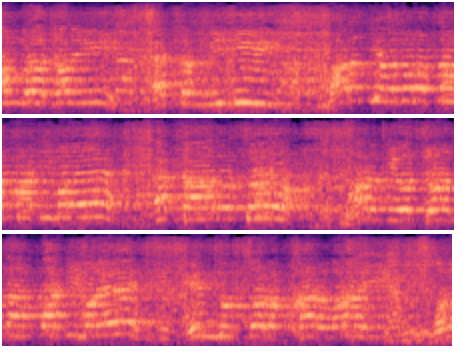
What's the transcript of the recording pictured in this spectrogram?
আমরা জানি একটা নীতি ভারতীয় জনতা পার্টি মানে একটা আদর্শ। ভারতীয় জনতা পার্টি মানে হিন্দুত্ব রক্ষার লড়াই। কোন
